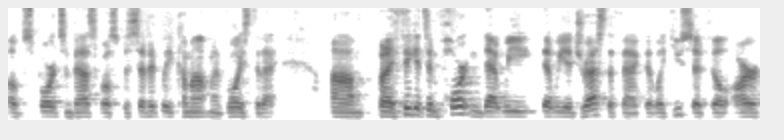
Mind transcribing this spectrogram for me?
of sports and basketball specifically come out in my voice today. Um, but I think it's important that we that we address the fact that, like you said, Phil, our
